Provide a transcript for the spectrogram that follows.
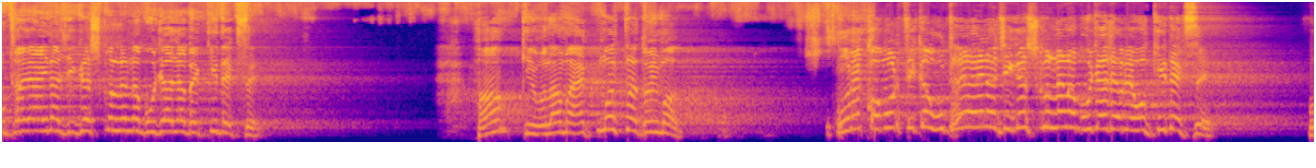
উঠায় আয় না জিজ্ঞেস করলে না বোঝা যাবে কি দেখছে? হ্যাঁ কি ওলামা একমত না দুই মত? ওরে কবর থেকে উঠে আয় না জিজ্ঞেস করলে না বোঝা যাবে ও কি দেখছে? ও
